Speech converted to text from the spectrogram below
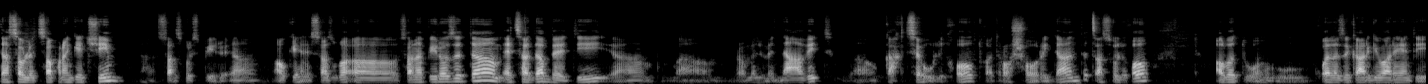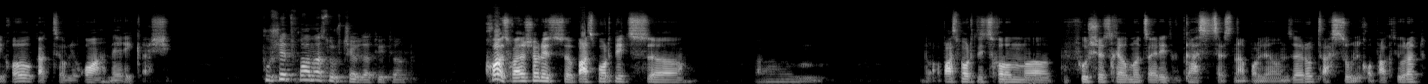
დასავლეთ საფრანგეთში საზღვრისპირ ოკეანის სანაპიროზე და ეცადა ბედი რომელიმე ნავით გაქცეულიყო თქვა როშორიდან და წასულიყო ალბათ ყველაზე კარგი ვარიანტი იყო გაქცეულიყო ამერიკაში. ფუშეც ხო ამას ურჩევდა თვითონ? ხო სხვა შორის პასპორტიც პასპორტიც ხომ ფუშეს ხელმოწერით გასცეს ნაპოლეონზე რომ წასულიყო ფაქტურად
